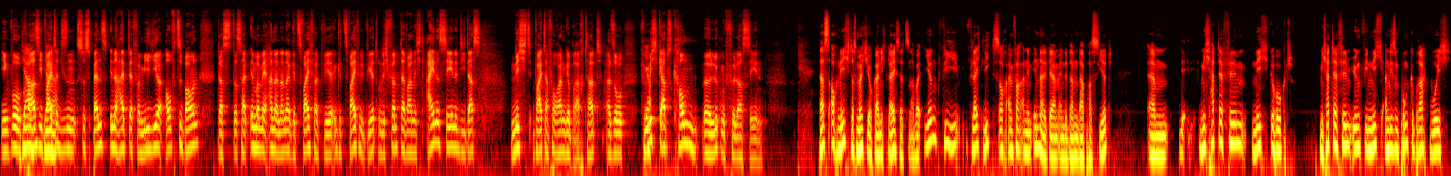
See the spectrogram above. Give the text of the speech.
Irgendwo Ja, quasi ja, weiter diesen Suspense innerhalb der Familie aufzubauen, dass das halt immer mehr aneinander gezweifelt, wir, gezweifelt wird. Und ich fand, da war nicht eine Szene, die das nicht weiter vorangebracht hat. Also für mich gab es kaum äh, Lückenfüller-Szenen. Das auch nicht, das möchte ich auch gar nicht gleichsetzen, aber irgendwie, vielleicht liegt es auch einfach an dem Inhalt, der am Ende dann da passiert. Ähm, mich hat der Film nicht gehuckt. Mich hat der Film irgendwie nicht an diesen Punkt gebracht, wo ich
